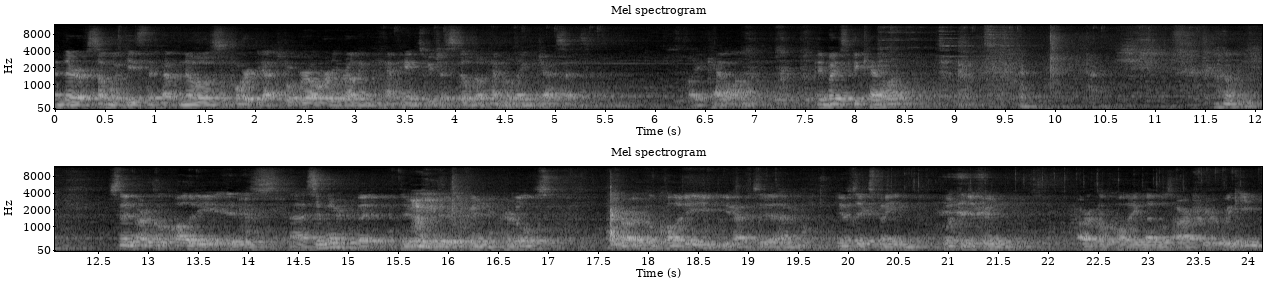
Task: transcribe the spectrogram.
And there are some wikis that have no support yet, but we're already running campaigns, we just still don't have the language assets. Like Catalan. Anybody speak Catalan? Um, so then article quality is uh, similar, but there are different hurdles. For article quality, you have to um, you have to explain what the different article quality levels are for your wiki.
